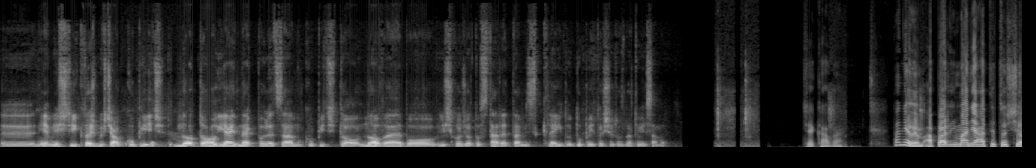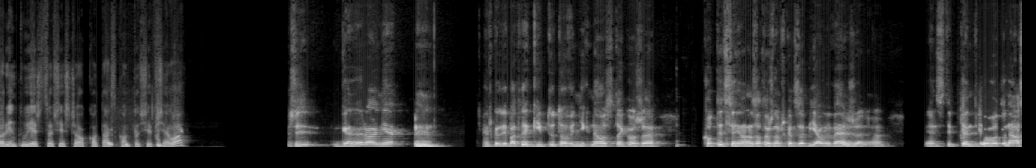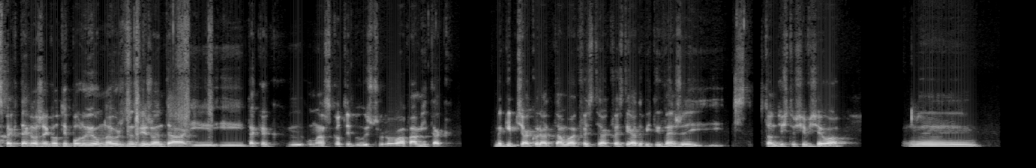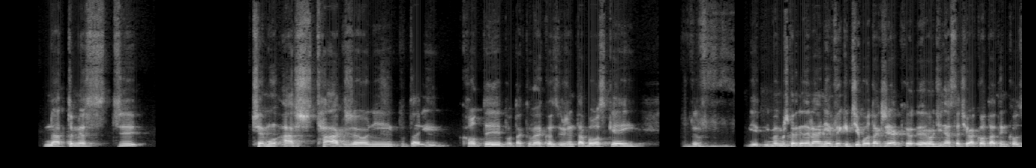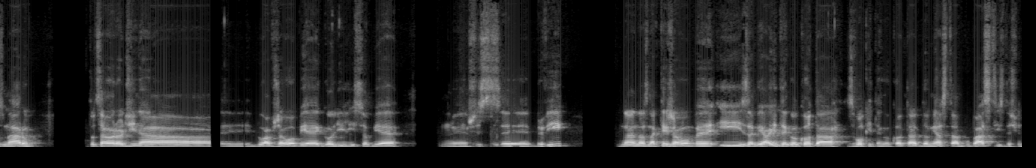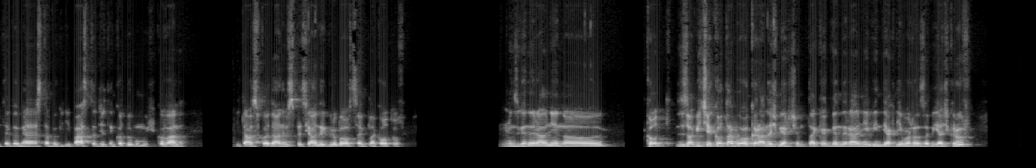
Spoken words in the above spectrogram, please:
Yy, nie wiem, jeśli ktoś by chciał kupić, no to ja jednak polecam kupić to nowe, bo jeśli chodzi o to stare, tam jest klej do dupy i to się rozlatuje samo. Ciekawe. No nie wiem, a Parimania, a ty coś się orientujesz, coś jeszcze o kotach, skąd to się wzięło? Znaczy, generalnie, na przykład w wypadku Egiptu to wyniknęło z tego, że koty ceniono za to, że na przykład zabijały węże, nie? Więc ten typowo ten aspekt tego, że koty polują na różne zwierzęta i, i tak jak u nas koty były szczurołapami, tak w Egipcie akurat tam była kwestia, kwestia jadowitych węży i stąd gdzieś to się wzięło. Yy, natomiast czemu aż tak, że oni tutaj koty potraktowali jako zwierzęta boskie na przykład generalnie w Egipcie było tak, że jak rodzina straciła kota, ten kot zmarł, to cała rodzina y, była w żałobie, golili sobie y, wszyscy brwi na, na znak tej żałoby i zabierali tego kota, zwłoki tego kota do miasta Bubastis, do świętego miasta bogini Basta, gdzie ten kot był mumifikowany. I tam składany w specjalnych grobowcach dla kotów. Więc generalnie no, kot, zabicie kota było karane śmiercią. Tak jak generalnie w Indiach nie można zabijać krów,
